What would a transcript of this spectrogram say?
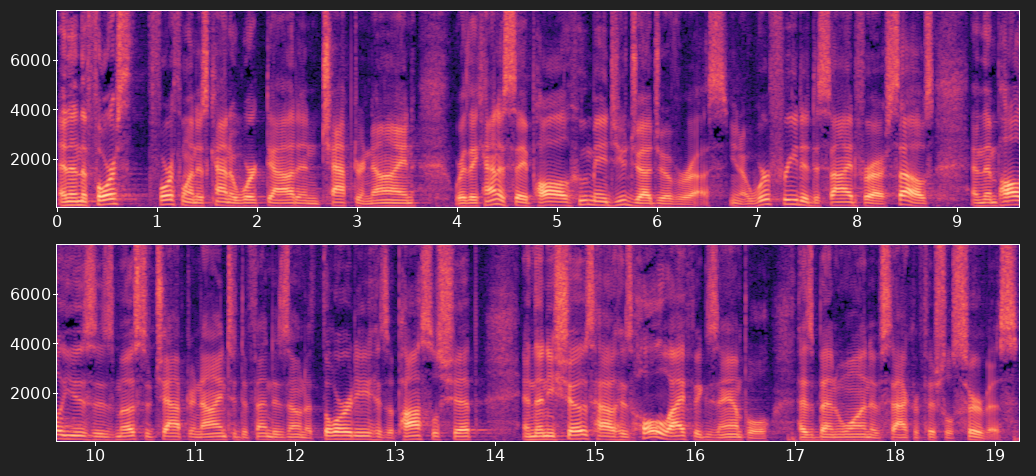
And then the fourth, fourth one is kind of worked out in chapter 9, where they kind of say, Paul, who made you judge over us? You know, we're free to decide for ourselves. And then Paul uses most of chapter 9 to defend his own authority, his apostleship. And then he shows how his whole life example has been one of sacrificial service,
